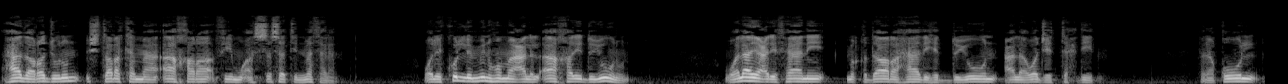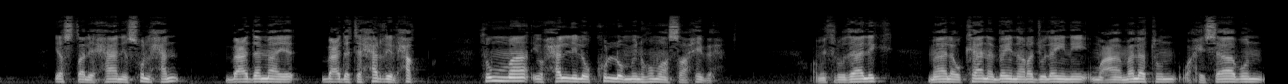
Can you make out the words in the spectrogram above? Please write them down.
هذا رجل اشترك مع آخر في مؤسسة مثلا ولكل منهما على الآخر ديون ولا يعرفان مقدار هذه الديون على وجه التحديد. فنقول يصطلحان صلحا بعدما بعد تحري الحق ثم يحلل كل منهما صاحبه. ومثل ذلك ما لو كان بين رجلين معاملة وحساب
